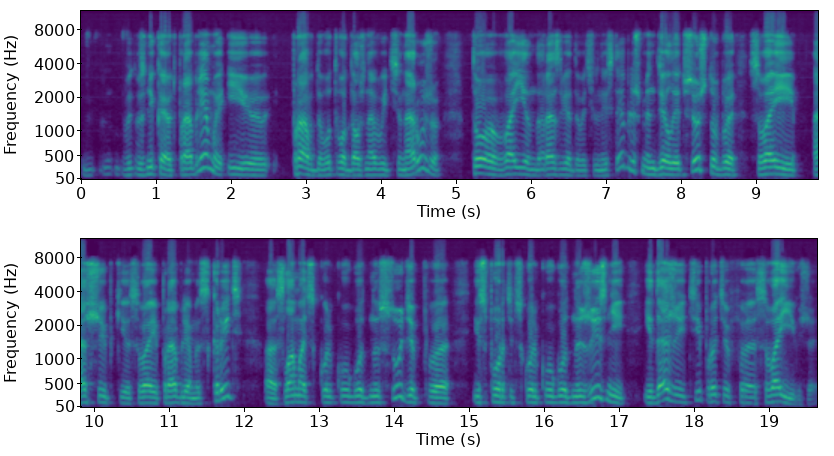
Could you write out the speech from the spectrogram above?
возникают проблемы, и правда вот-вот должна выйти наружу, то военно-разведывательный истеблишмент делает все, чтобы свои ошибки, свои проблемы скрыть, а, сломать сколько угодно судеб, э, испортить сколько угодно жизней и даже идти против э, своих же.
